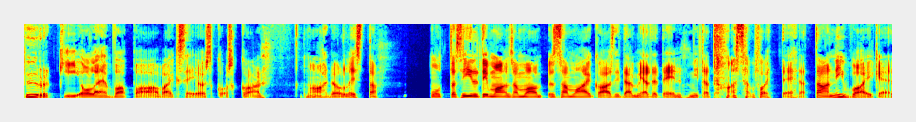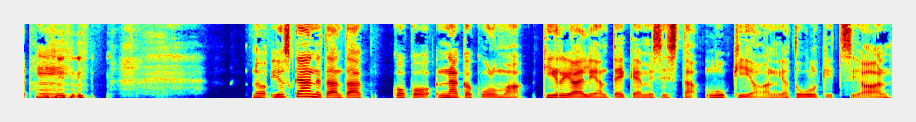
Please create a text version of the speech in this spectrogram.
pyrkii olemaan vapaa, vaikka se ei olisi koskaan mahdollista. Mutta silti mä oon sama, sama aikaa sitä mieltä, että ei nyt mitä tahansa voi tehdä. Tämä on niin vaikeaa. Mm. No jos käännetään tämä koko näkökulma kirjailijan tekemisistä lukijaan ja tulkitsijaan.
